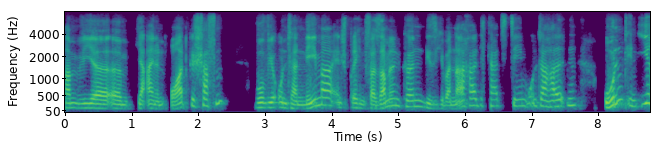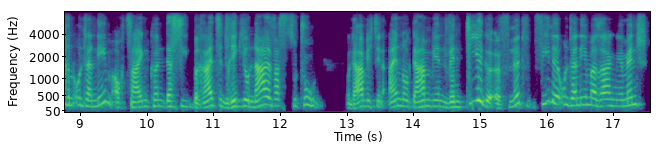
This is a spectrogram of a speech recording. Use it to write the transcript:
haben wir ähm, ja einen Ort geschaffen, wo wir Unternehmer entsprechend versammeln können, die sich über Nachhaltigkeitsthemen unterhalten und in ihren Unternehmen auch zeigen können, dass sie bereit sind, regional was zu tun. Und da habe ich den Eindruck, da haben wir ein Ventil geöffnet. Viele Unternehmer sagen mir, Mensch,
